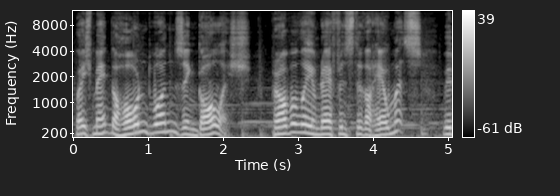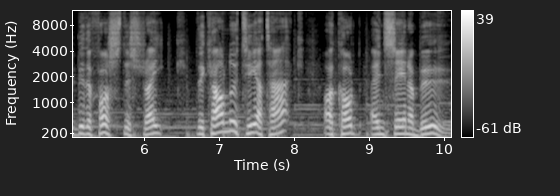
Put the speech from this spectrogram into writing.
which meant the horned ones in Gaulish, probably in reference to their helmets, would be the first to strike. The Carnutae attack occurred in Cenabum,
